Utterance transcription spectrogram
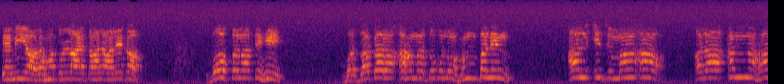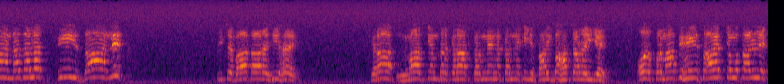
تیمیہ رحمت اللہ تعالی علیہ کا۔ وہ فرماتے ہیں، وذكر احمد بن حنبل الاجماع على انها نزلت في ذلك۔ پیچھے بات آ رہی ہے۔ نماز کے اندر قرات کرنے نہ کرنے کی یہ ساری بحث چل رہی ہے۔ اور فرماتے ہیں اس آیت کے متعلق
